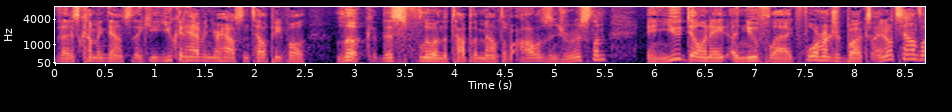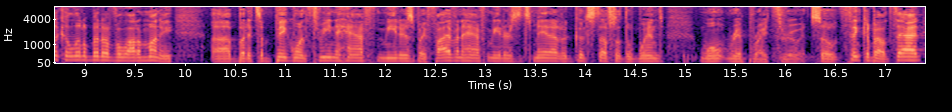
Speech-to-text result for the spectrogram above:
that is coming down so that you, you can have in your house and tell people, look, this flew on the top of the Mount of Olives in Jerusalem, and you donate a new flag, 400 bucks. I know it sounds like a little bit of a lot of money, uh, but it's a big one, three and a half meters by five and a half meters. It's made out of good stuff so the wind won't rip right through it. So think about that.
